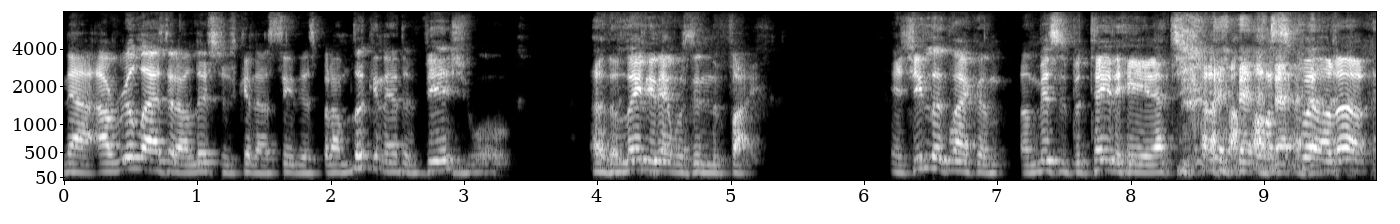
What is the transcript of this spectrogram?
now I realize that our listeners cannot see this, but I'm looking at the visual of the lady that was in the fight, and she looked like a, a Mrs. Potato Head after she got all swelled up.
